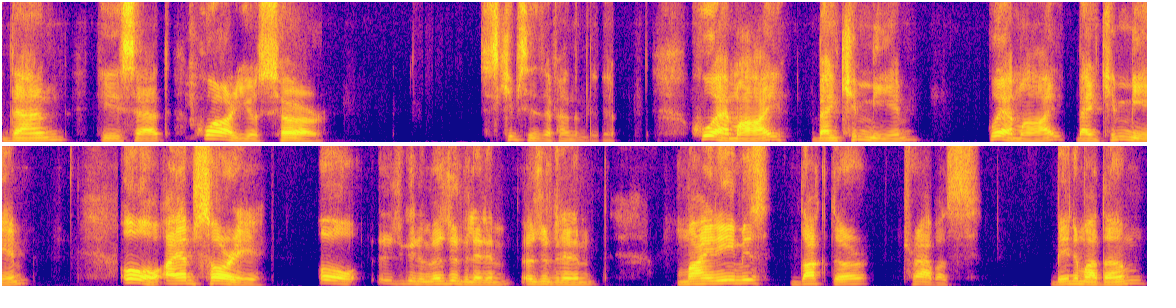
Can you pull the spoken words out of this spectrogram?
Then he said, Who are you, sir? Siz kimsiniz efendim dedi. Who am I? Ben kim miyim? Who am I? Ben kim miyim? Oh, I am sorry. Oh, üzgünüm, özür dilerim, özür dilerim. My name is Dr. Travis. Benim adım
